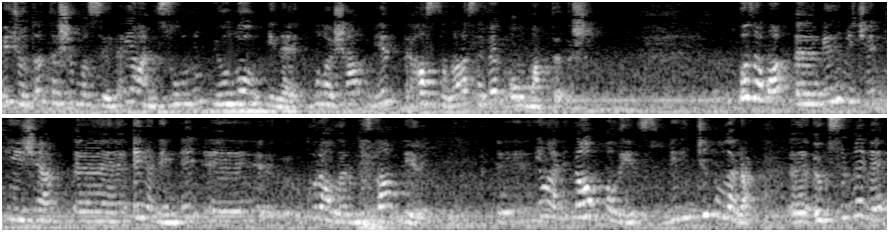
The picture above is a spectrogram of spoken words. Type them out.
vücuda taşımasıyla yani solunum yolu ile bulaşan bir hastalığa sebep olmaktadır. O zaman e, bizim için hijyen e, en önemli e, kurallarımızdan biri. E, yani ne yapmalıyız? Birincil olarak e, öksürme ve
